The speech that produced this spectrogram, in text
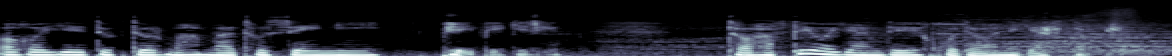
آقای دکتر محمد حسینی پی بگیریم. تا هفته آینده خدا نگهدار.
